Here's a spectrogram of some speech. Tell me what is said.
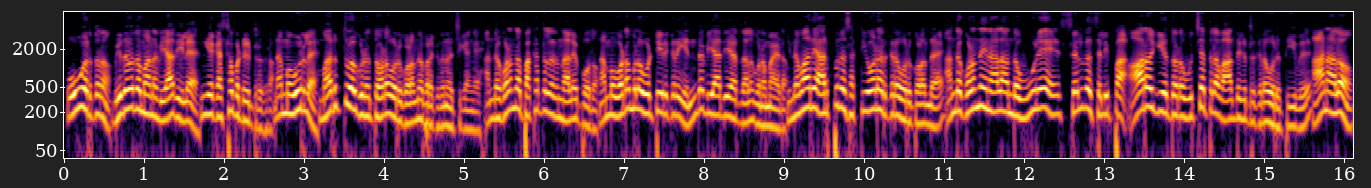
ஒவ்வொருத்தரும் விதவிதமான வியாதியில இங்க கஷ்டப்பட்டுக்கிட்டு இருக்கிறோம். நம்ம ஊர்ல மருத்துவ குணத்தோட ஒரு குழந்தை பிறக்குதுன்னு வச்சுக்கோங்க. அந்த குழந்தை பக்கத்துல இருந்தாலே போதும். நம்ம உடம்புல ஒட்டி இருக்கிற எந்த வியாதியா இருந்தாலும் குணமாயிடும். இந்த மாதிரி அற்புத சக்தியோட இருக்கிற ஒரு குழந்தை அந்த குழந்தையினால அந்த ஊரே செல்வ செழிப்பா ஆரோக்கியத்தோட உச்சத்துல வாழ்ந்துகிட்டு இருக்கிற ஒரு தீவு. ஆனாலும்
